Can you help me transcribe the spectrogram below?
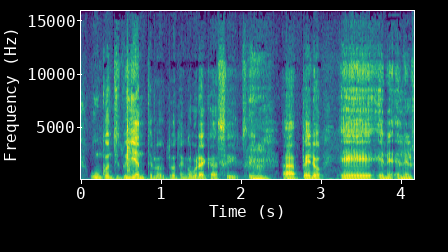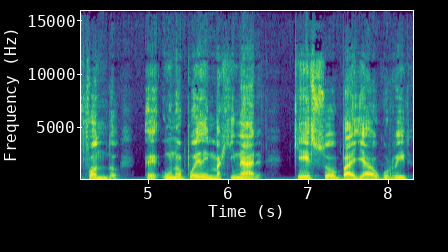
un constituyente, lo, tengo por acá, sí, sí. Mm. Ah, pero eh, en, en, el fondo, eh, uno puede imaginar que eso vaya a ocurrir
